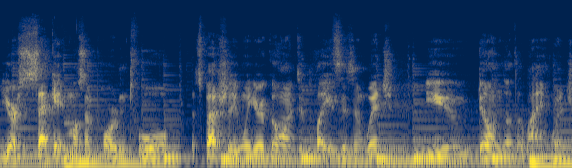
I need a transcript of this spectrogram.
your second most important tool, especially when you're going to places in which you don't know the language.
